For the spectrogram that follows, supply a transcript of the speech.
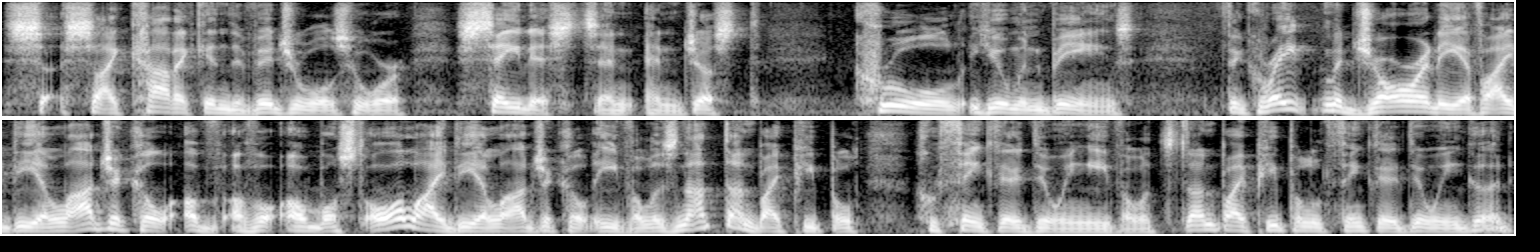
psychotic individuals who are sadists and, and just cruel human beings. The great majority of ideological, of, of almost all ideological evil, is not done by people who think they're doing evil. It's done by people who think they're doing good.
